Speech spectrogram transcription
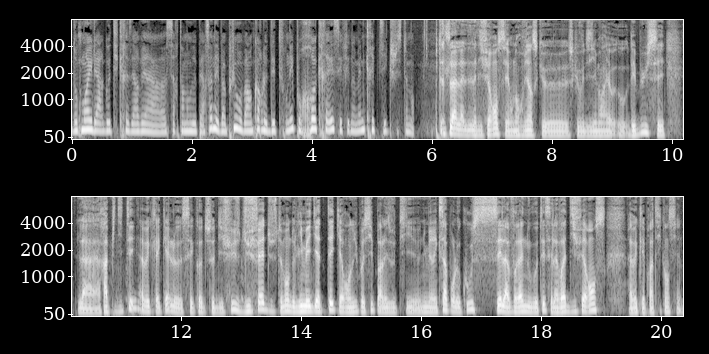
donc moins il est argotique réservé à un certain nombre de personnes, et ben plus on va encore le détourner pour recréer ces phénomènes cryptiques justement. Peut-être là la, différence, et on en revient à ce que, ce que vous disiez Maria au, début, c'est la rapidité avec laquelle ces codes se diffusent, du fait justement de l'immédiateté qui est rendue possible par les outils euh, numériques. Ça pour le coup, c'est la vraie nouveauté, c'est la vraie différence avec les pratiques anciennes.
